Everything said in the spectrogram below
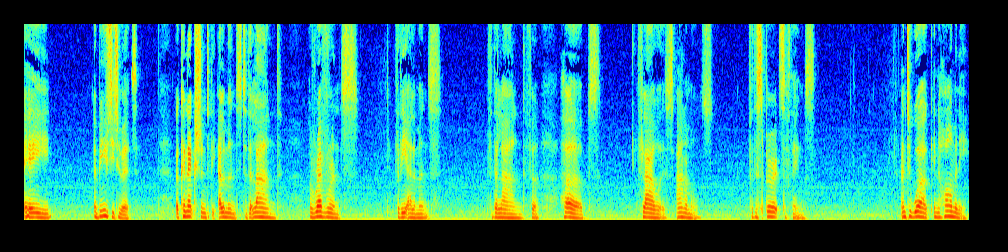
a, a beauty to it a connection to the elements, to the land, a reverence for the elements, for the land, for herbs, flowers, animals, for the spirits of things, and to work in harmony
